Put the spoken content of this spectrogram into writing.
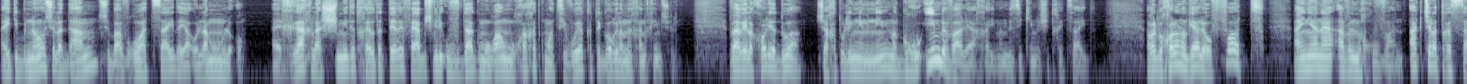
הייתי בנו של אדם שבעבורו הציד היה עולם ומלואו. ההכרח להשמיד את חיות הטרף היה בשבילי עובדה גמורה ומוכחת כמו הציווי הקטגורי למחנכים שלי. והרי לכל ידוע שהחתולים נמנים עם הגרועים בבעלי החיים המזיקים לשטחי ציד. אבל בכל הנוגע לעופות, העניין היה עוול מכוון. אקט של התרסה.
